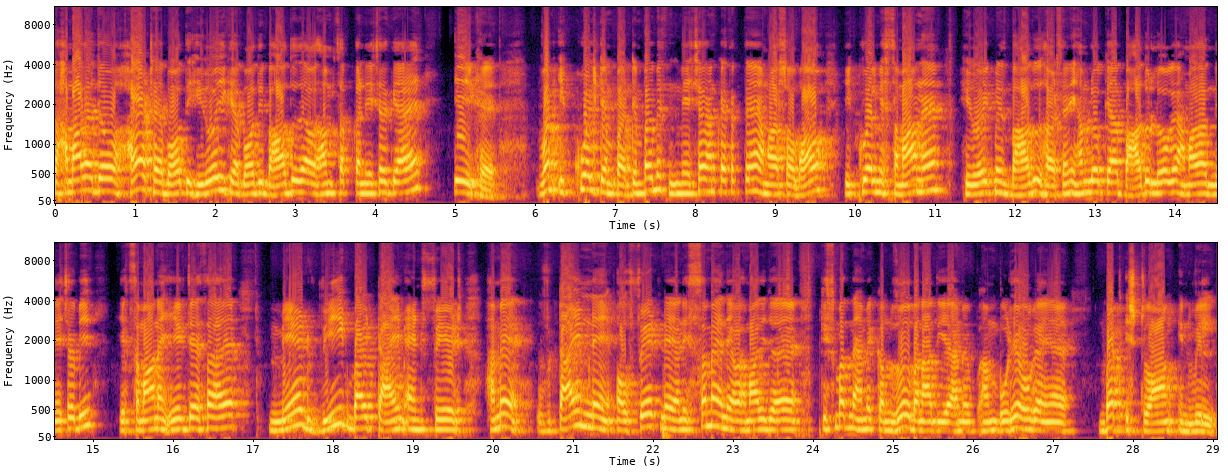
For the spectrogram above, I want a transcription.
तो हमारा जो हार्ट है, बहुत ही हीरोइक है, बहुत ही बहादुर है, और हम सब का नेचर क्या है? एक है। वन इक्वल टेम्पर टेम्पर में नेचर हम कह सकते हैं, हमारा स्वभाव इक्वल में समान है। हीरोइक में बहादुर हर्ष यानी हम लोग क्या, बहादुर लोग हैं, हमारा नेचर भी एक समान है, एक जैसा है। Made weak by time and fate हमें टाइम ने और फेट ने, यानी समय ने और हमारी जो है, किस्मत ने हमें कमज़ोर बना दिया हमें, हम बूढ़े हो गए हैं बट स्ट्रांग इन विल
